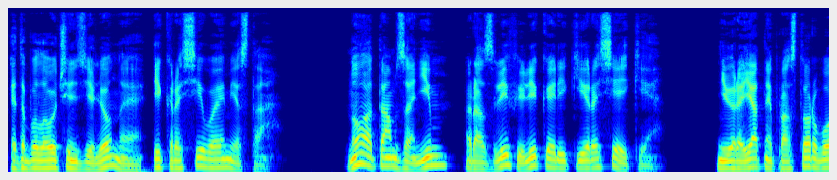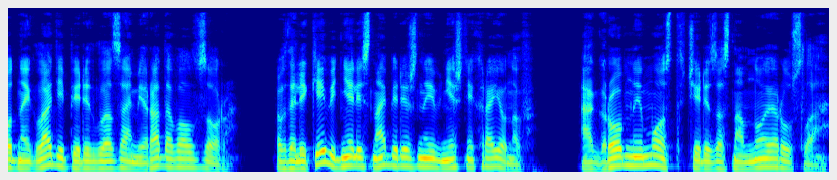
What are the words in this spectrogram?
Это было очень зеленое и красивое место. Ну а там за ним разлив великой реки Росейки. Невероятный простор водной глади перед глазами радовал взор. Вдалеке виднелись набережные внешних районов. Огромный мост через основное русло.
